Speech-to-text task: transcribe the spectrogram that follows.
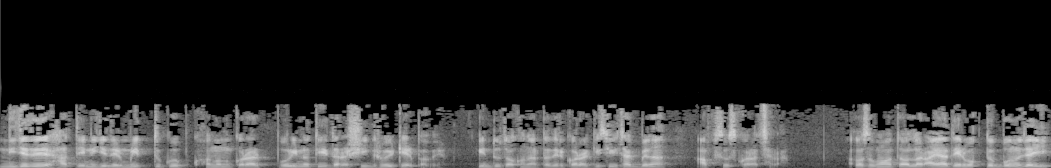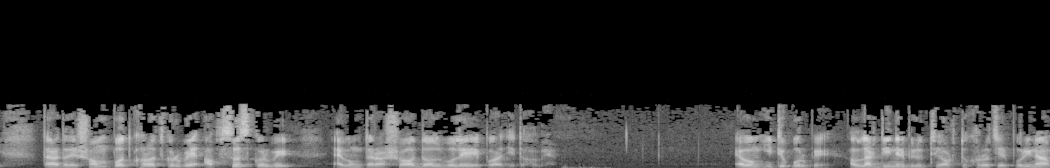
নিজেদের হাতে নিজেদের মৃত্যুকূপ খনন করার পরিণতি তারা শীঘ্রই টের পাবে। কিন্তু তখন আর তাদের করার কিছুই থাকবে না, আফসোস করা ছাড়া। আল্লাহ সুহামতাল্লাহর আয়াতের বক্তব্য অনুযায়ী তারা তাদের সম্পদ খরচ করবে, আফসোস করবে এবং তারা সদল বলে পরাজিত হবে। এবং ইতিপূর্বে আল্লাহর দিনের বিরুদ্ধে অর্থ খরচের পরিণাম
